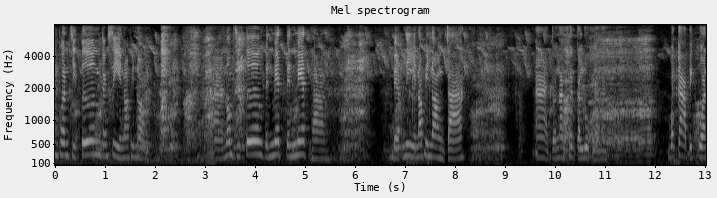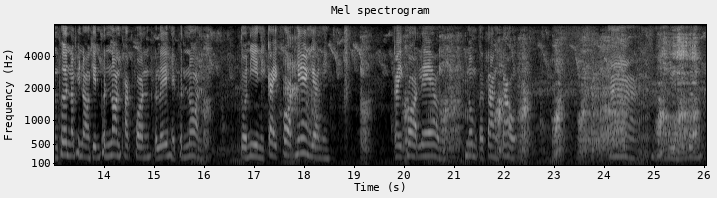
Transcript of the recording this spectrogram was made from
มเพิ่นสิตึงจังสี่เนาะพี่น้องอ่านมสิตึงเป็นเม็ดเป็นเม็ดค่ะ แบบนี้เนาะพี่น้องจ้าอ่าตัวนั้นเพิ่นก็ลูกแล้วนะบ่กล้าไปกวนเพิ่นเนาะพี่น้องเห็นเพิ่นนอนพักผ่อนก็เลยให้เพิ่นนอน ตัวนี้นี่ใกล้คอดแห้งแล้วนี่ใกล้คอดแล้วนี่นมก็ตั้งเต้าอ่ายืนเบิ้งอ่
